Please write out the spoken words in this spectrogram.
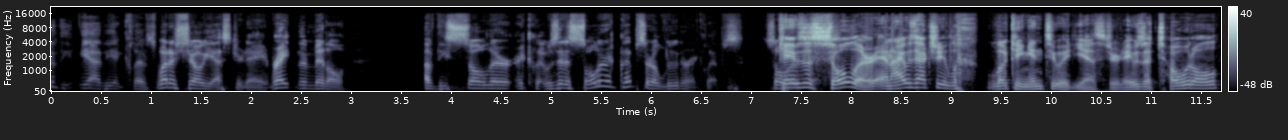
yeah, the eclipse. What a show yesterday, right in the middle of the solar eclipse. Was it a solar eclipse or a lunar eclipse? Solar okay, it was a solar, and I was actually looking into it yesterday. It was a total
